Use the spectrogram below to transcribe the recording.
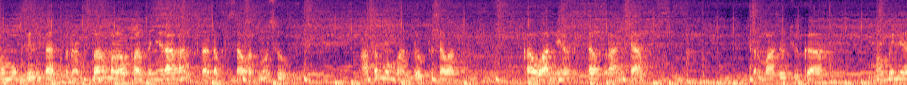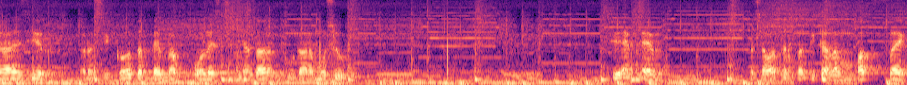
memungkinkan penerbang melakukan penyerangan terhadap pesawat musuh atau membantu pesawat kawan yang sedang terancam termasuk juga meminimalisir resiko tertembak oleh senjata udara musuh. BFM pesawat terbagi dalam empat flag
